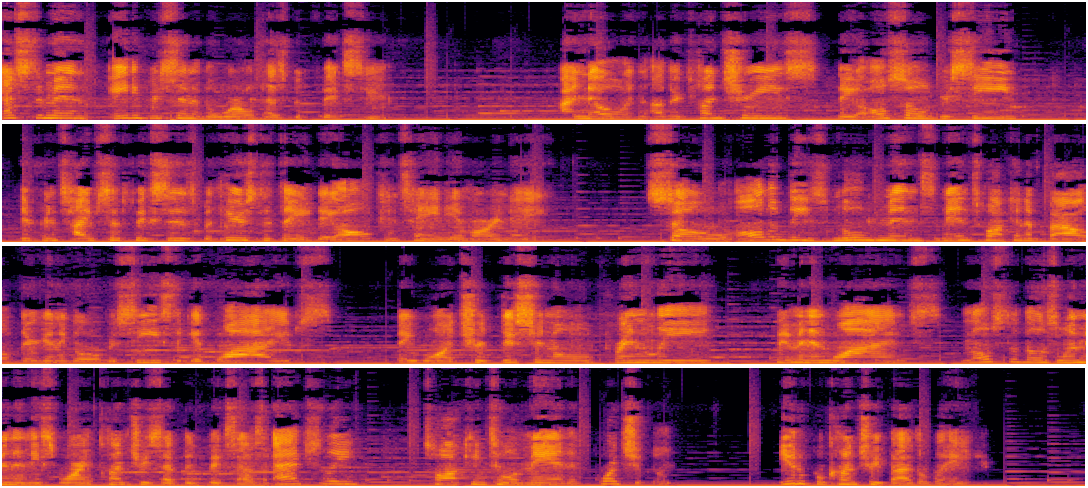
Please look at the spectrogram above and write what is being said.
estimate 80% of the world has been fixed here. I know in other countries they also receive different types of fixes, but here's the thing they all contain mRNA. So, all of these movements, men talking about they're going to go overseas to get wives, they want traditional, friendly, feminine wives. Most of those women in these foreign countries have been fixed. I was actually talking to a man in Portugal Beautiful country, by the way.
